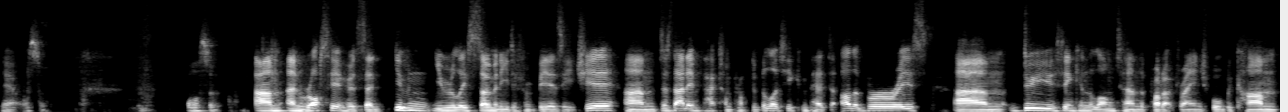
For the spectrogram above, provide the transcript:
Yeah, awesome. Awesome. Um, and Ross here has said, given you release so many different beers each year, um, does that impact on profitability compared to other breweries? Um, do you think in the long term the product range will become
